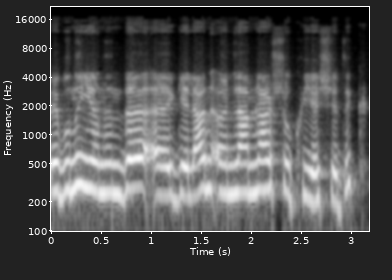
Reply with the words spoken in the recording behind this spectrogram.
ve bunun yanında e, gelen önlemler şoku yaşadık.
